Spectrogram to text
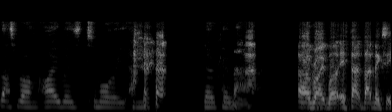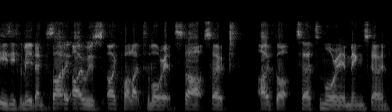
that's wrong. I was Tomori and Mings, no Coady. Uh, right. Well, if that that makes it easy for me then, because I I was I quite like Tomori at the start, so I've got uh, Tomori and Mings going.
